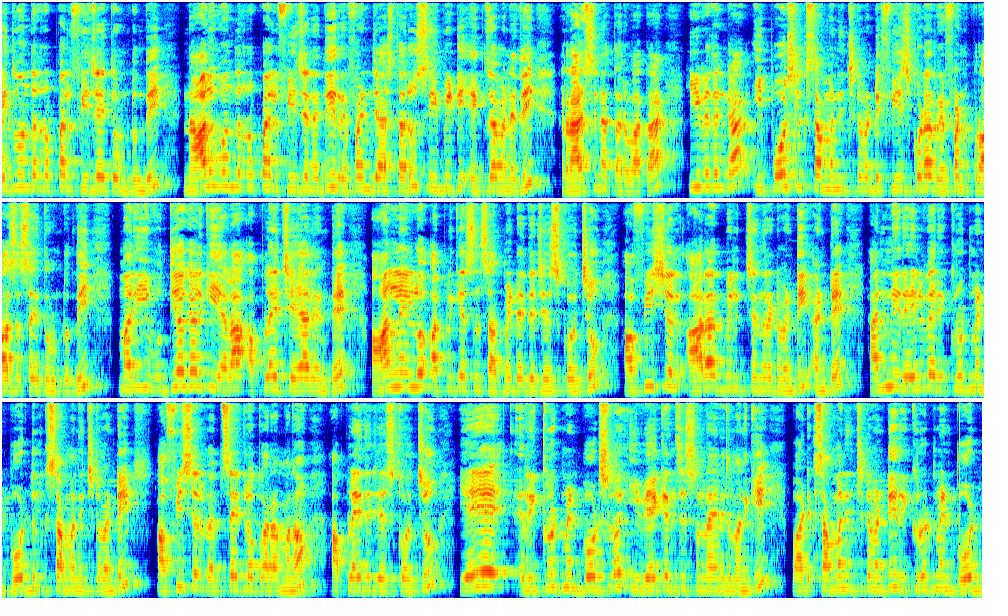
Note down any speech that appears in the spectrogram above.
ఐదు వందల రూపాయల ఫీజు అయితే ఉంటుంది. నాలుగు వందల రూపాయల ఫీజు అనేది రిఫండ్ చేస్తారు. సిబిటి ఎగ్జామ్ అనేది రాసిన తర్వాత ఈ విధంగా ఈ పోస్టులకు సంబంధించినటువంటి ఫీజు కూడా రిఫండ్ ప్రాసెస్ అయితే ఉంటుంది. మరి ఈ ఉద్యోగాలకి ఎలా అప్లై చేయాలంటే ఆన్లైన్లో అప్లికేషన్ సబ్మిట్ అయితే చేసుకోవచ్చు. అఫీషియల్ ఆర్ఆర్బీలకు చెందినటువంటి అంటే అన్ని రైల్వే రిక్రూట్మెంట్ బోర్డులకు సంబంధించినటువంటి అఫీషియల్ వెబ్సైట్లో కూడా మనం అప్లై అయితే చేసుకోవచ్చు. ఏ ఏ రిక్రూట్మెంట్ బోర్డ్స్లో ఈ వేకెన్సీస్ ఉన్నాయనేది మనకి వాటికి సంబంధించినటువంటి రిక్రూట్మెంట్ బోర్డ్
